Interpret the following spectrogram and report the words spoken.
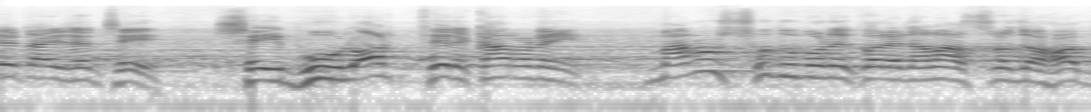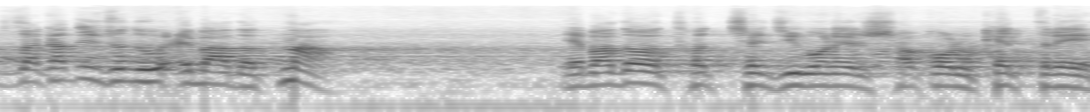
যেটা এসেছে, সেই ভুল অর্থের কারণে মানুষ শুধু মনে করে নামাজ, রোজা, হজ জাকাতি শুধু এবাদত না। এবাদত হচ্ছে জীবনের সকল ক্ষেত্রে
